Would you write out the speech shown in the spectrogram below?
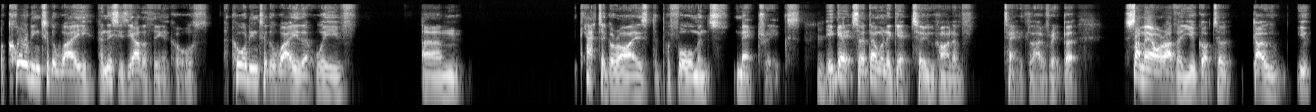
according to the way, and this is the other thing, of course, according to the way that we've um, categorized the performance metrics, mm-hmm. it gets. I don't want to get too kind of technical over it, but somehow or other, you've got to go you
